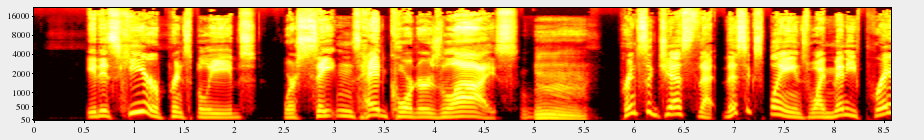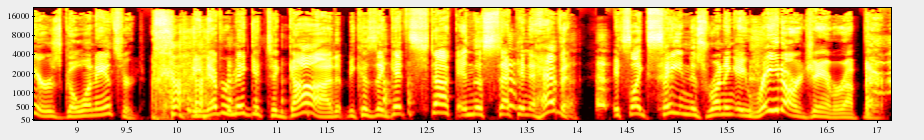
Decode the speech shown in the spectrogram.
It is here, Prince believes, where Satan's headquarters lies. Mm. Prince suggests that this explains why many prayers go unanswered. They never make it to God because they get stuck in the second heaven. It's like Satan is running a radar jammer up there.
